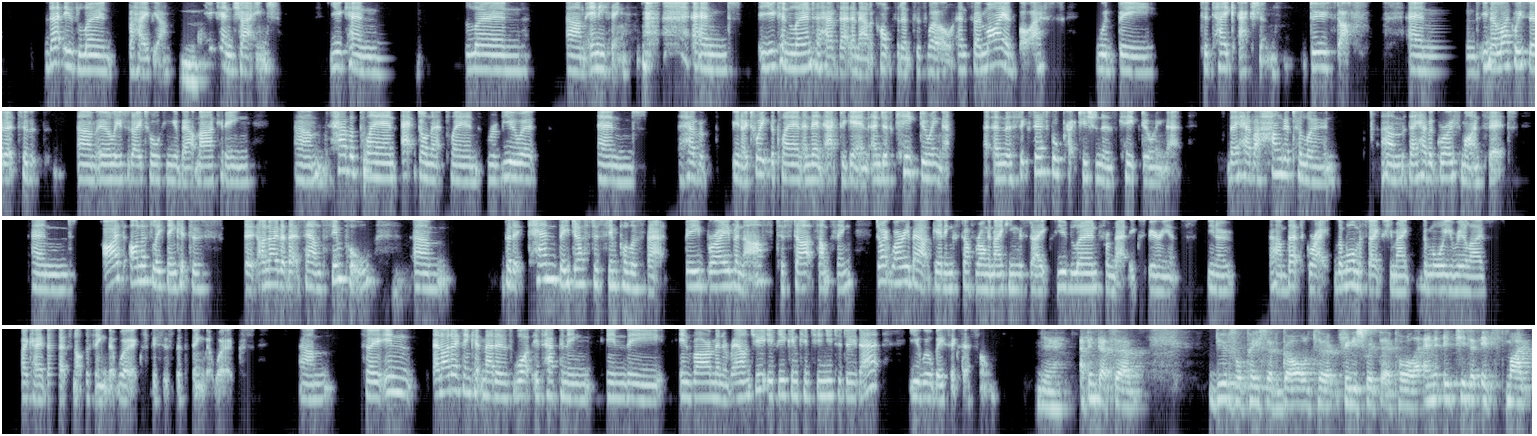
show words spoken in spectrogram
That is learned behavior. Mm. You can change. You can learn um, anything, and you can learn to have that amount of confidence as well. And so, my advice would be to take action, do stuff. And, you know, like we said it to, um, earlier today, talking about marketing, um, have a plan, act on that plan, review it, and have a, you know, tweak the plan and then act again and just keep doing that. And the successful practitioners keep doing that. They have a hunger to learn um, they have a growth mindset. And I honestly think it's as, I know that that sounds simple, um, but it can be just as simple as that. Be brave enough to start something. Don't worry about getting stuff wrong and making mistakes. You've learned from that experience. You know, um, that's great. The more mistakes you make, the more you realize, okay, that's not the thing that works. This is the thing that works. Um, so, in and I don't think it matters what is happening in the environment around you. If you can continue to do that, you will be successful. Yeah, I think that's a beautiful piece of gold to finish with there, Paula. And it is, it's my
